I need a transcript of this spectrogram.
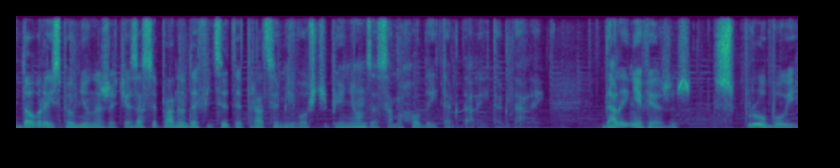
dobre i spełnione życie, zasypane deficyty pracy, miłości, pieniądze, samochody itd., tak itd. Tak dalej nie wierzysz? Spróbuj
